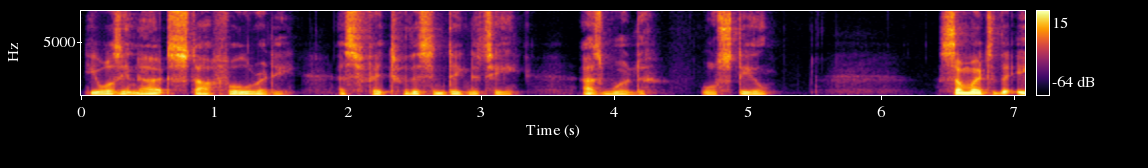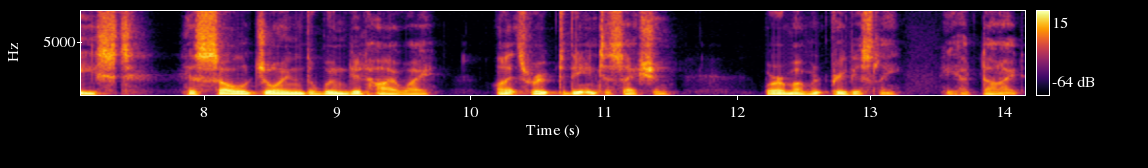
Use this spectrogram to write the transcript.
He was inert stuff already, as fit for this indignity as wood or steel. Somewhere to the east, his soul joined the wounded highway on its route to the intersection where a moment previously he had died.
